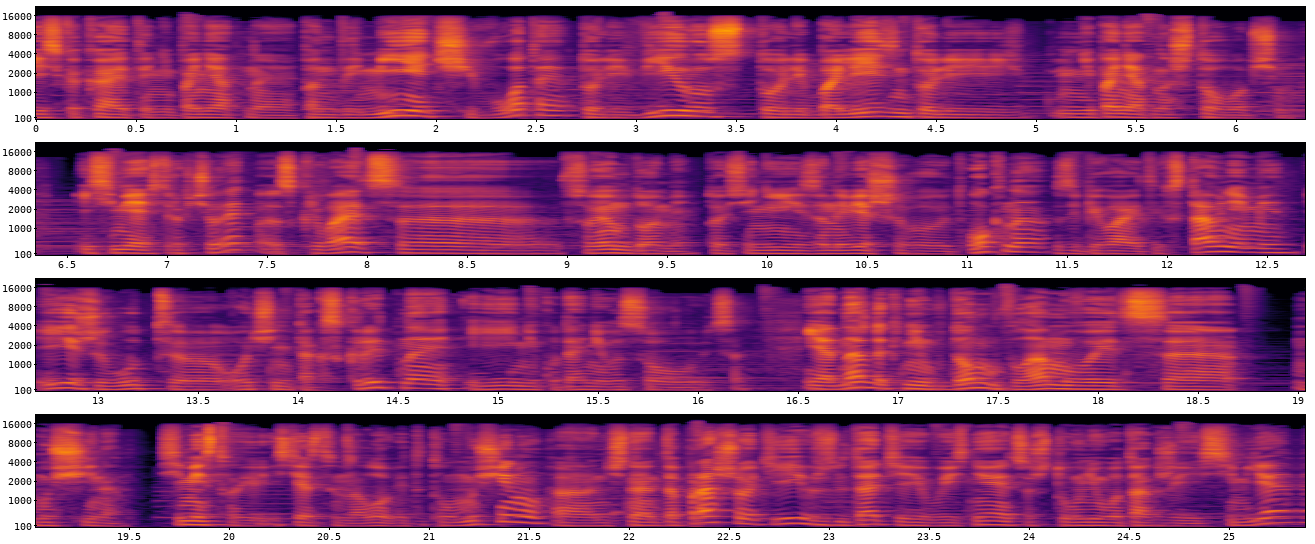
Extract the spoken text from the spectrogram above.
есть какая-то непонятная пандемия чего-то, то ли вирус, то ли болезнь, то ли непонятно что, в общем. И семья из трех человек скрывается в своем доме. То есть они занавешивают окна, забивают их ставнями и живут э, очень так скрытно и никуда не высовываются. И однажды к ним в дом вламывается мужчина. Семейство, естественно, ловит этого мужчину, а, начинает допрашивать, и в результате выясняется, что у него также есть семья,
